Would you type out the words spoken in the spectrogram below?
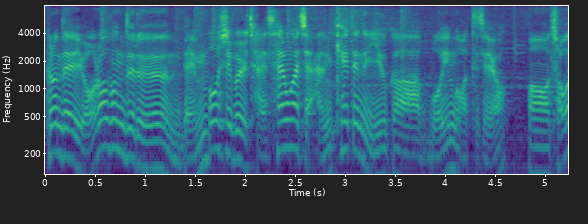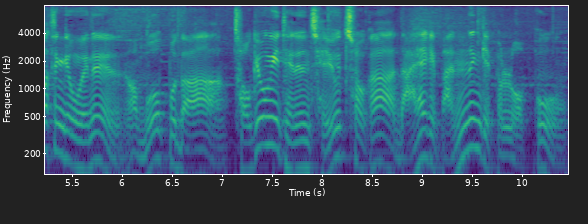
그런데 여러분들은 멤버십을 잘 사용하지 않게 되는 이유가 뭐인 것 같으세요? 어, 저 같은 경우에는 어, 무엇보다 적용이 되는 제휴처가 나에게 맞는 게 별로 없고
